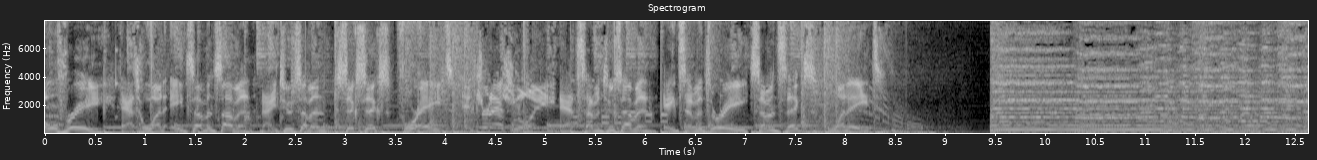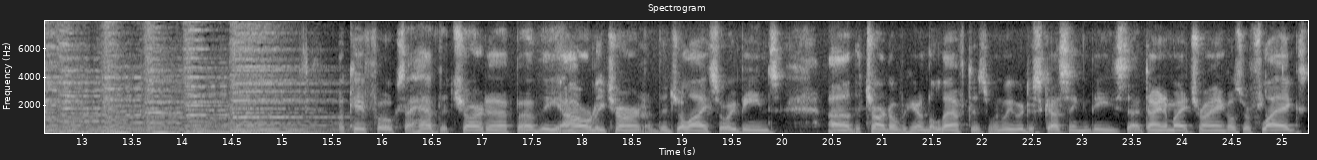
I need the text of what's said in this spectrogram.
Toll free at 1 877 927 6648. Internationally at 727 873 7618. Okay, folks, I have the chart up of the hourly chart of the July soybeans. Uh, the chart over here on the left is when we were discussing these uh, dynamite triangles or flags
